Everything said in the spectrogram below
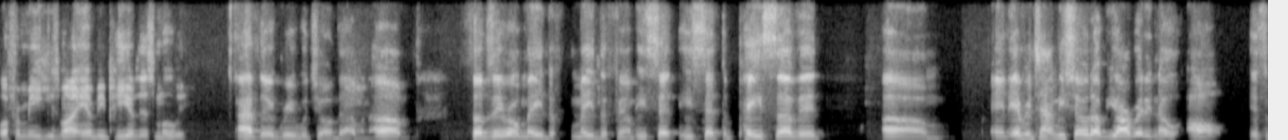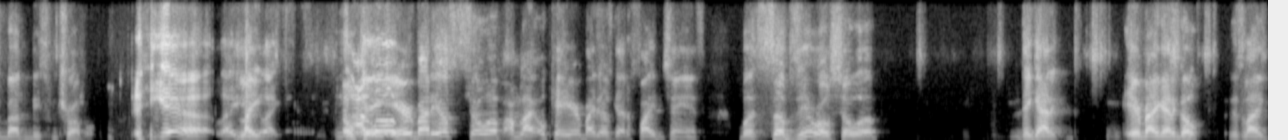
But for me, he's my MVP of this movie. I have to agree with you on that one. Um, Sub Zero made the made the film. He set he set the pace of it. Um, and every time he showed up, you already know, oh, it's about to be some trouble. yeah, like Like, like, no, okay, love- everybody else show up. I'm like, okay, everybody else got a fighting chance. But Sub Zero show up, they got it. Everybody got to go. It's like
